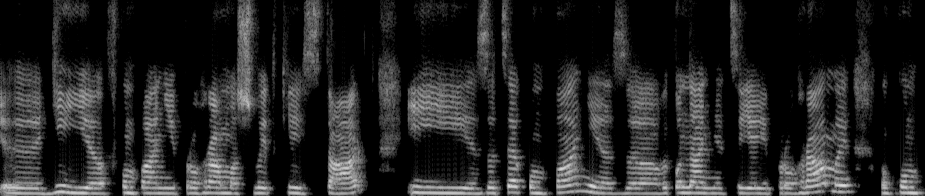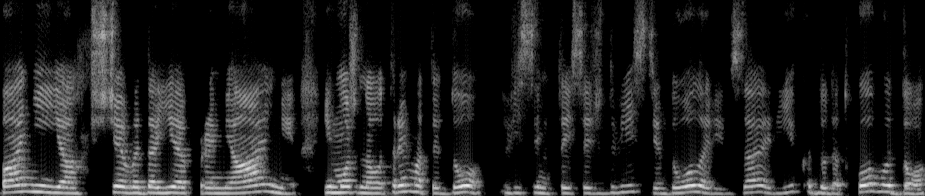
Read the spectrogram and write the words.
е, діє в компанії програма Швидкий старт, і за це компанія за виконання цієї програми компанія ще видає преміальні і можна отримати до 8200 доларів за рік додатково до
